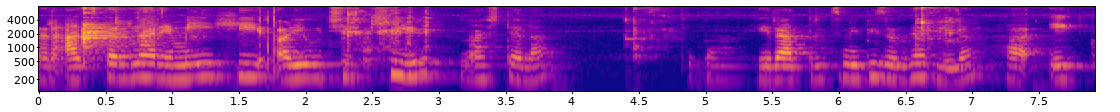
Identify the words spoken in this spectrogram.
तर आज करणार आहे मी ही अळीवची खीर नाश्त्याला. हे रात्रीच मी भिजत घातलेलं. हा एक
